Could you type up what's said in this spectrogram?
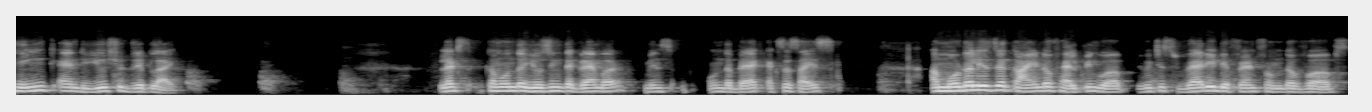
think and you should reply let's come on the using the grammar means on the back exercise a modal is a kind of helping verb which is very different from the verbs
